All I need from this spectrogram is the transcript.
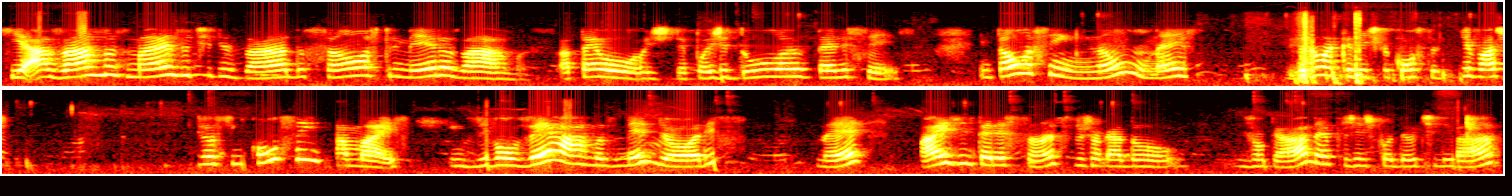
Que as armas mais utilizadas são as primeiras armas, até hoje, depois de duas DLCs. Então, assim, não, né? É uma crítica construtiva, acho que assim, concentrar mais em desenvolver armas melhores, né? Mais interessantes para o jogador jogar, né, para a gente poder utilizar,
